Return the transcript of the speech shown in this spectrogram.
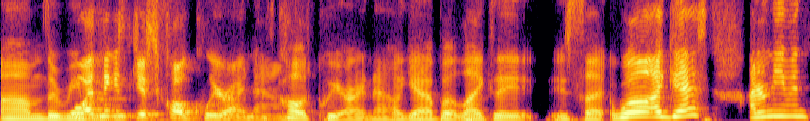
Um, the reboot. Oh, I think it's just called Queer Eye now. It's called Queer Eye now, yeah. But like, they, it's like, well, I guess I don't even.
